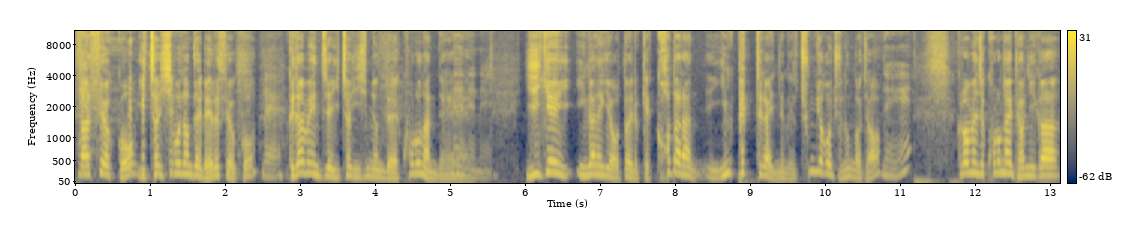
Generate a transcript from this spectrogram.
사스였고 2015년도에 메르스였고 네. 그 다음에 이제 2020년도에 코로나인데 네네네. 이게 인간에게 어떤 이렇게 커다란 이 임팩트가 있는 거죠. 충격을 주는 거죠. 네. 그러면 이제 코로나의 변이가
